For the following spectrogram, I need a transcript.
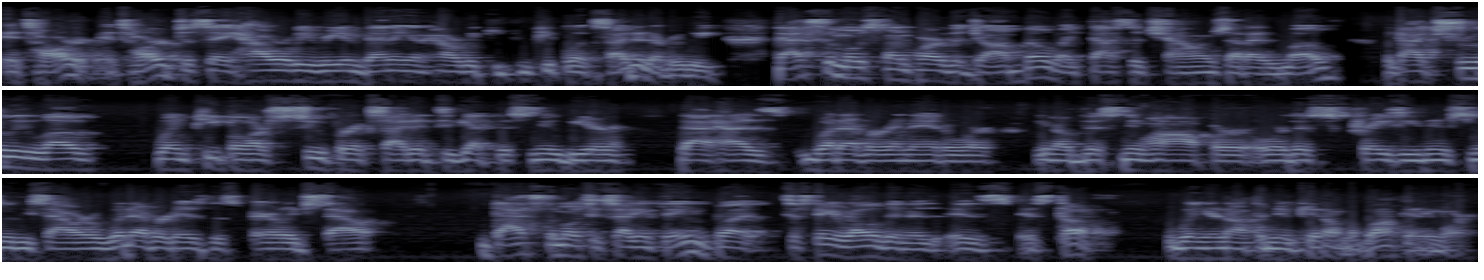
it's hard. It's hard to say how are we reinventing and how are we keeping people excited every week. That's the most fun part of the job, though. Like that's the challenge that I love. Like I truly love when people are super excited to get this new beer that has whatever in it, or you know this new hop, or or this crazy new smoothie sour, or whatever it is, this barrel aged stout. That's the most exciting thing. But to stay relevant is, is is tough when you're not the new kid on the block anymore.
